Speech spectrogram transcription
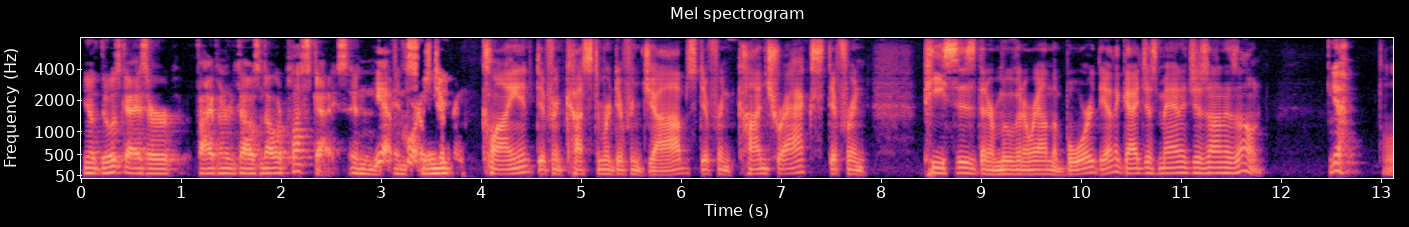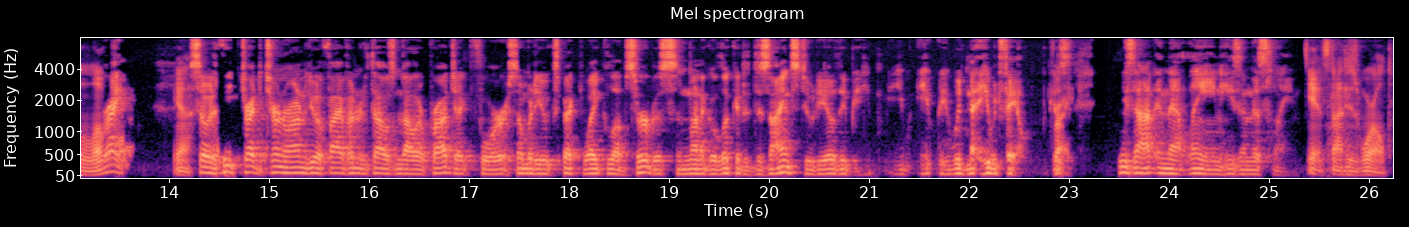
you know, those guys are five hundred thousand dollar plus guys. And Yeah, of and course. so when you- different client, different customer, different jobs, different contracts, different pieces that are moving around the board. The other guy just manages on his own. yeah, Local. right. Yeah. So if he tried to turn around and do a five hundred thousand dollar project for somebody who expect white glove service and want to go look at a design studio, they be, he, he, he would not, he would fail because Right. he's not in that lane. He's in this lane. Yeah, it's not his world.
